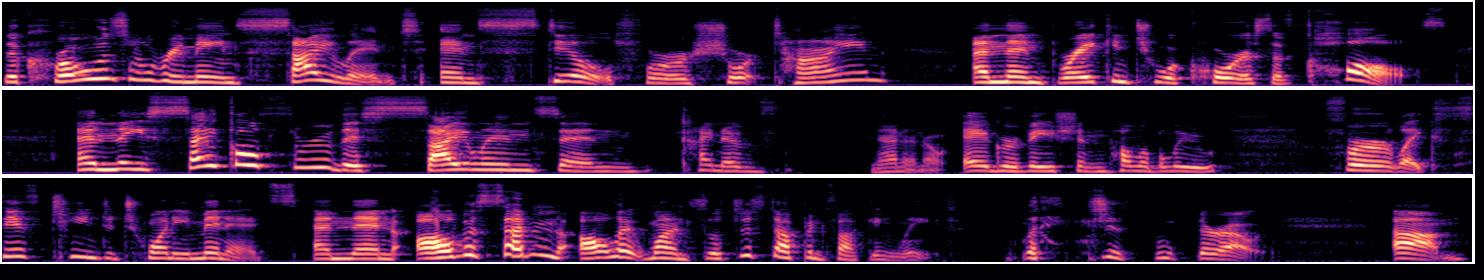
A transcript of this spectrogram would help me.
The crows will remain silent and still for a short time and then break into a chorus of calls. And they cycle through this silence and kind of, I don't know, aggravation, hullabaloo for like 15 to 20 minutes. And then all of a sudden, all at once, they'll just up and fucking leave. Like, just boop, they're out. Um,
